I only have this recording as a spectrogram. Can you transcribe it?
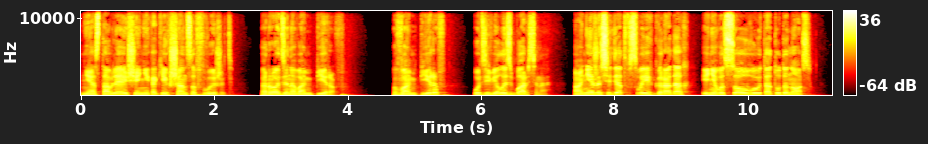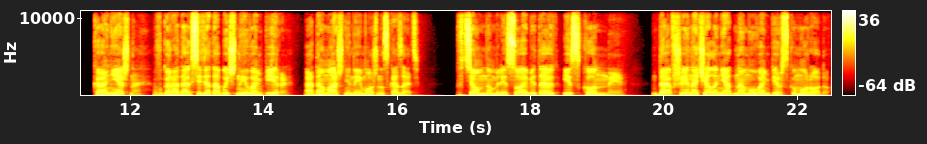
не оставляющий никаких шансов выжить. Родина вампиров». «Вампиров?» — удивилась Барсина. «Они же сидят в своих городах и не высовывают оттуда нос». «Конечно, в городах сидят обычные вампиры, а домашние, можно сказать. В темном лесу обитают исконные, давшие начало не одному вампирскому роду.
